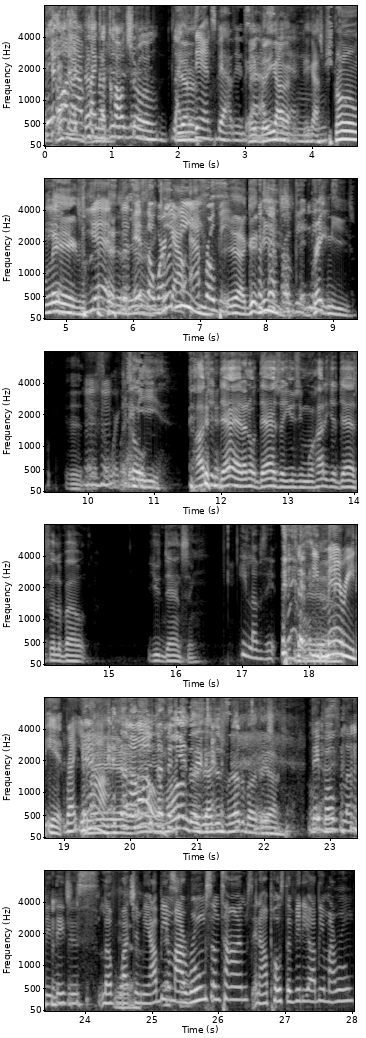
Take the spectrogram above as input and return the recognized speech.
They That's all not- have that's like a Nigerian, cultural like Yeah. dance balance. Hey, I- but I they seen got that. they got some mm-hmm. strong legs. Yes, listen, It's a good workout. knees. Afrobeat. Yeah, good knees. Afrobeat. Great knees. Good. It's a workout. So- Maybe- How'd your dad? I know dads are usually more. How did your dad feel about you dancing? He loves it. because he married it, right? Your mom. Yeah. My mom Yeah, was the mom does. it. I just forgot about this. yeah. They both love it. They just love watching me. I'll be in my room sometimes and I'll post a video. I'll be in my room.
